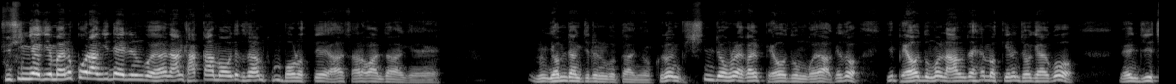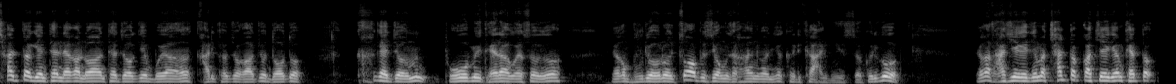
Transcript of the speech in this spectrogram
주식 얘기만 하면 꼬랑지 내리는 거야. 나는 다 까먹었는데 그 사람 돈 벌었대. 아, 사람 환장하게. 음, 염장 지르는 것도 아니고. 그런 신종을 내가 배워둔 거야. 그래서 이 배워둔 걸 나 혼자 해먹기는 저기 하고 왠지 찰떡이한테 내가 너한테 저기 뭐야 가르쳐줘가지고 너도 크게 좀 도움이 되라고 해서 어, 내가 무료로 서비스 영상 하는 거니까 그렇게 알고 있어. 그리고 내가 다시 얘기하지만 찰떡같이 얘기하면 개떡,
